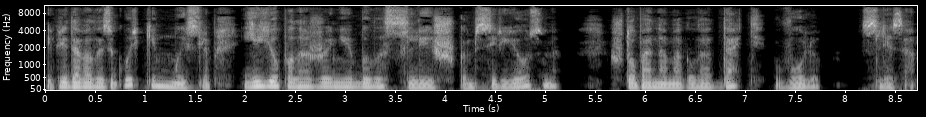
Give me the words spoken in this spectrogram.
и предавалась горьким мыслям. Ее положение было слишком серьезно, чтобы она могла дать волю слезам.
